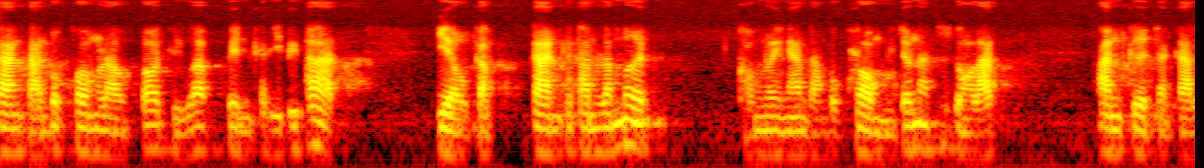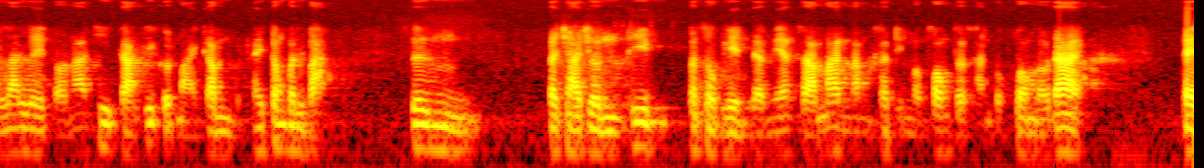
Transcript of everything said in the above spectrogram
ทางศาลปกครองเราก็ถือว่าเป็นคดีพิพาทเกี่ยวกับการกระทำละเมิดของหน่วยงานทางปกครองหรือเจ้าหน้าที่ของรัฐ อันเกิดจากการละเลยต่อหน้าที่ตามที่กฎหมายกำหนดให้ต้องปฏิบัติ ซึ่งประชาชนที่ประสบเหตุแบบนี้สามารถนำคดีมาฟ้องต่อศาลปกครองเราได้ แต่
